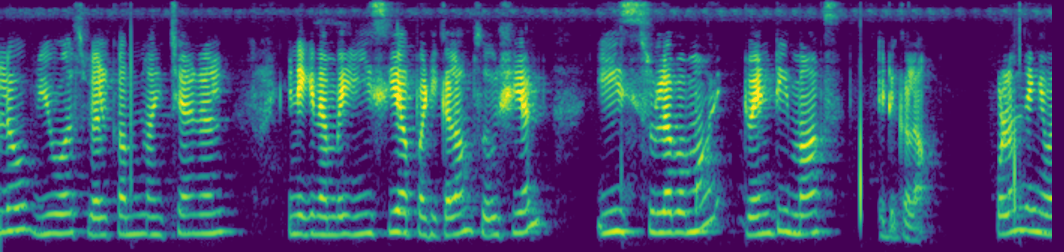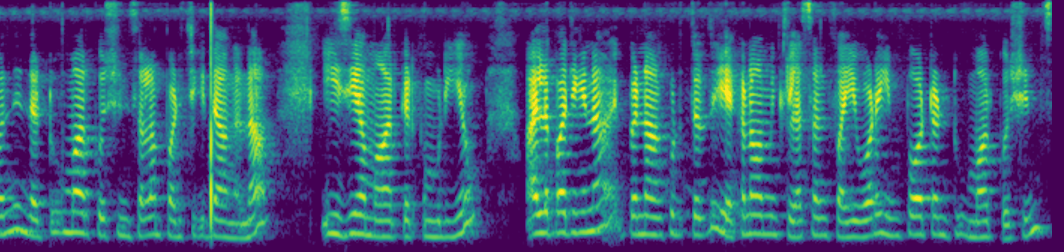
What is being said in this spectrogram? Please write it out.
Hello viewers welcome my channel இன்றைக்கி நம்ம ஈஸியாக படிக்கலாம் சோஷியல் ஈஸி சுலபமாக டுவெண்ட்டி மார்க்ஸ் எடுக்கலாம். குழந்தைங்க வந்து இந்த டூ மார்க் கொஷின்ஸ் எல்லாம் படிச்சுக்கிட்டாங்கன்னா ஈஸியாக மார்க் எடுக்க முடியும். அதில் பார்த்தீங்கன்னா இப்போ நான் கொடுத்தது எக்கனாமிக் லெசன் ஃபைவோட இம்பார்ட்டன்ட் டூ மார்க் கொஷின்ஸ்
